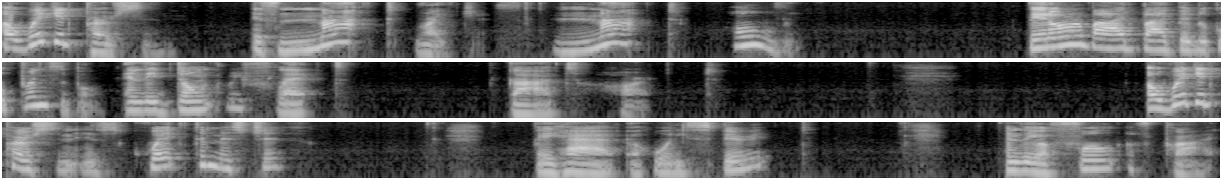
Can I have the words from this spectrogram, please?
A wicked person is not righteous, not holy. They don't abide by biblical principle and they don't reflect God's heart. A wicked person is quick to mischief. They have a haughty spirit and they are full of pride.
